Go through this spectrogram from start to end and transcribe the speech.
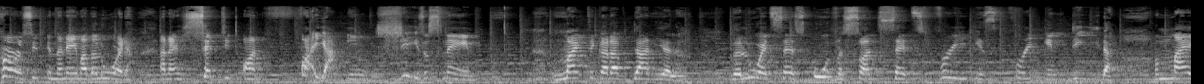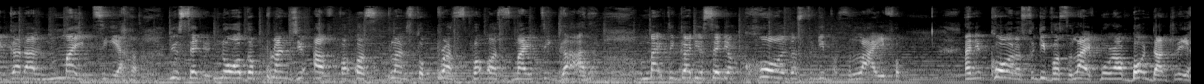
curse it in the name of the Lord. And I set it on fire in Jesus' name. Mighty God of Daniel. The Lord says, Who the Son sets free is free indeed. My God Almighty, you said you know the plans you have for us, plans to prosper us, mighty God. Mighty God, you said you called us to give us life and you call us to give us life more abundantly.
